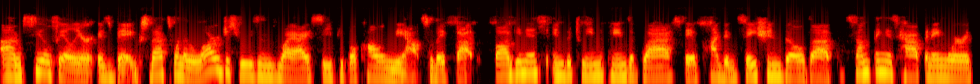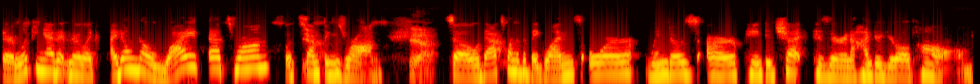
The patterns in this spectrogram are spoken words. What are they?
Um, seal failure is big. So that's one of the largest reasons why I see people calling me out. So they've got fogginess in between the panes of glass, they have condensation buildup. Something is happening where they're looking at it and they're like, I don't know why that's wrong, but Yeah. something's wrong. Yeah. So that's one of the big ones. Or windows are painted shut because they're in a hundred year old home,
